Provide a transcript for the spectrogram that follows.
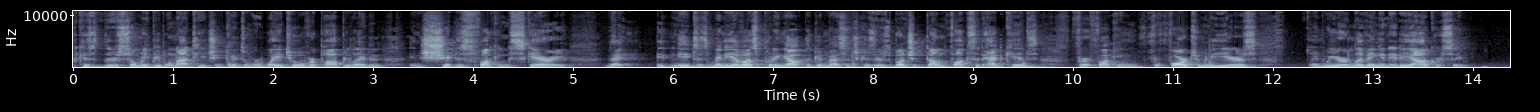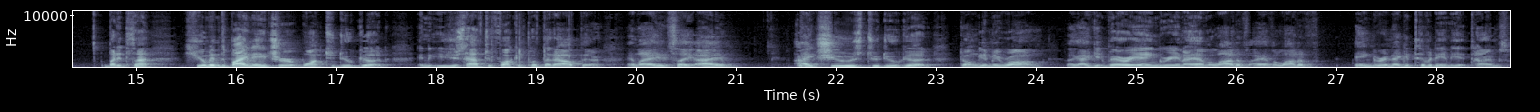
because there's so many people not teaching kids, and we're way too overpopulated, and shit is fucking scary. That it needs as many of us putting out the good message because there's a bunch of dumb fucks that had kids for fucking for far too many years, and we are living in idiocracy. But it's not humans by nature want to do good, and you just have to fucking put that out there. And like it's like I, I choose to do good. Don't get me wrong. Like I get very angry, and I have a lot of I have a lot of anger and negativity in me at times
